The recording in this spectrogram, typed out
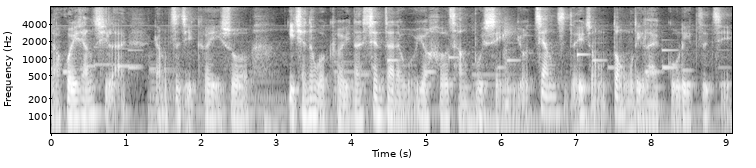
那回想起来，让自己可以说，以前的我可以，那现在的我又何尝不行？有这样子的一种动力来鼓励自己。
